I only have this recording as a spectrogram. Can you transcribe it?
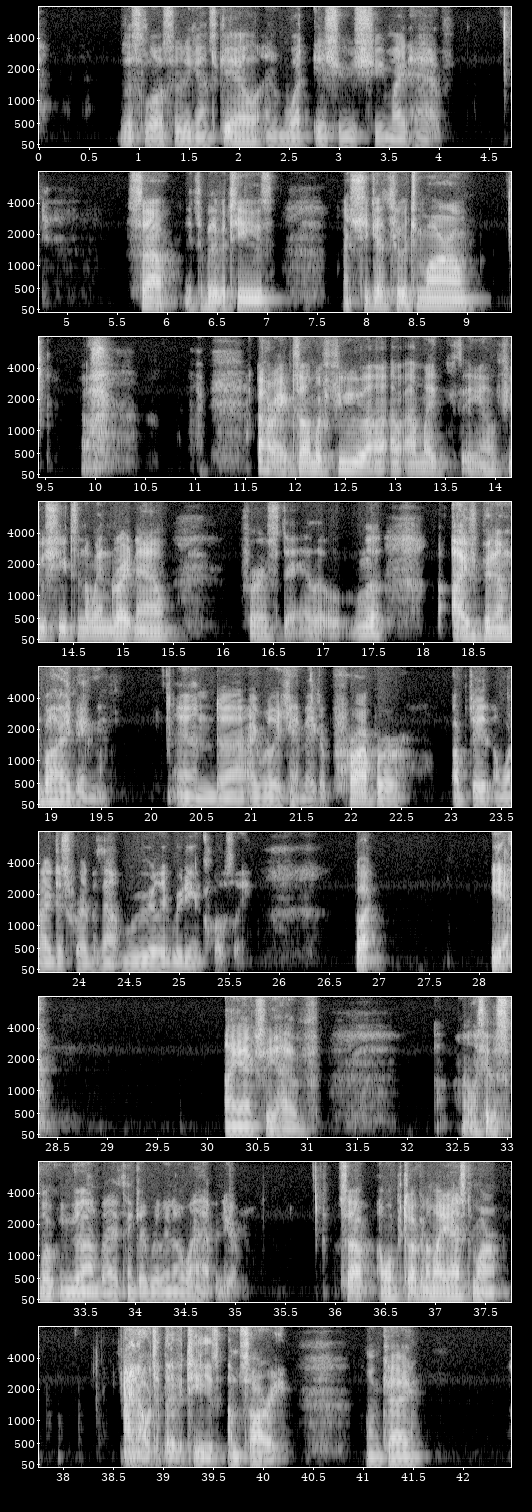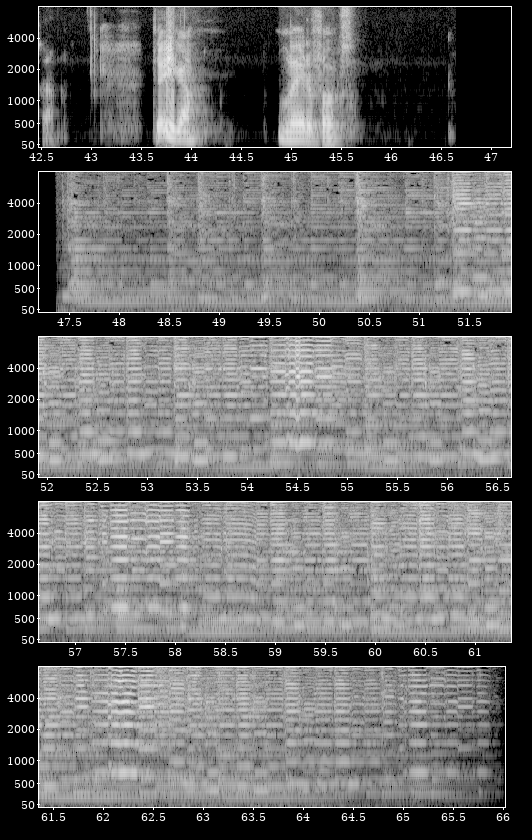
this lawsuit against Gail and what issues she might have. So it's a bit of a tease. I should get to it tomorrow. Uh, all right, so I'm a few. Uh, I'm like you know a few sheets in the wind right now. First day, I've been imbibing, and uh, I really can't make a proper update on what I just read without really reading it closely. But yeah, I actually have, I don't want to say the smoking gun, but I think I really know what happened here. So I won't be talking to my ass tomorrow. I know it's a bit of a tease. I'm sorry. Okay. So there you go. Later, folks.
